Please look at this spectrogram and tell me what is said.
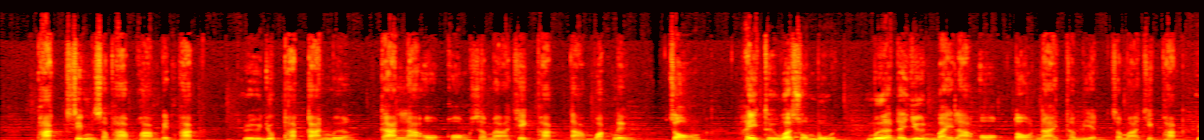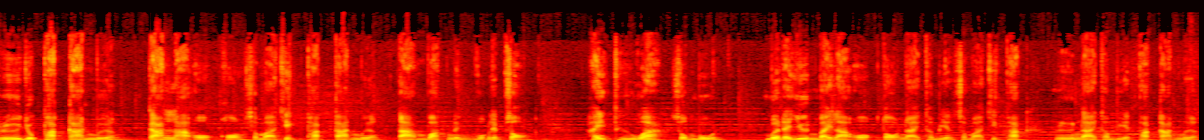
6 พักสิ้นสภาพความเป็นพัก หรือยุบพักการเมือง การลาออกของสมาชิกพักตามวรรคหนึ่ง 2. ให้ถือว่าสมบูรณ์เมื่อได้ยื่นใบลาออกต่อนายทะเบียนสมาชิกพักหรือยุบพักการเมือง การลาออกของสมาชิกพักการเมืองตามวรรคหนึ่งวงเล็บ2ให้ถือว่าสมบูรณ์เมื่อได้ยื่นใบลาออกต่อนายทะเบียนสมาชิกพักหรือนายทะเบียนพักการเมือง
